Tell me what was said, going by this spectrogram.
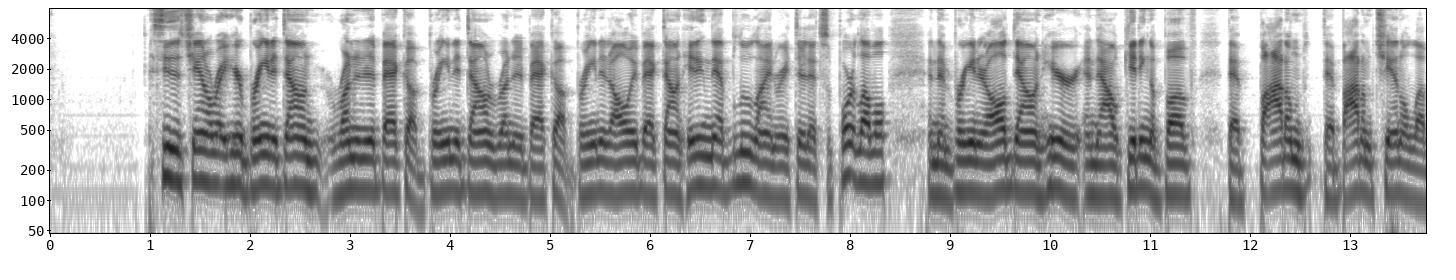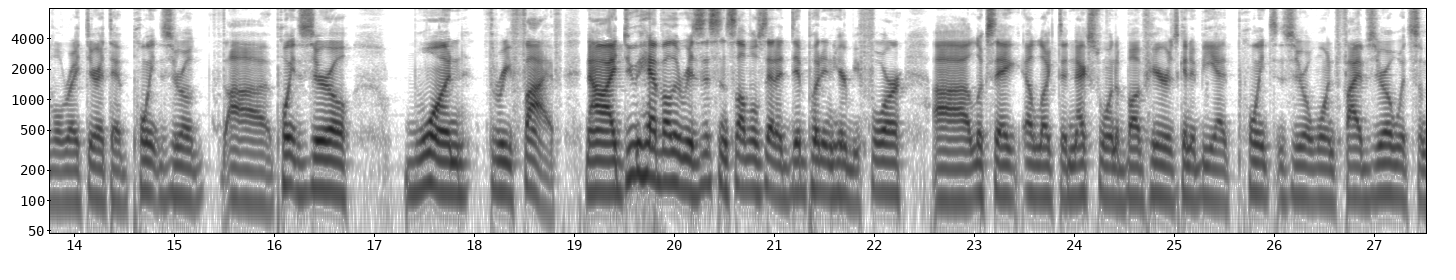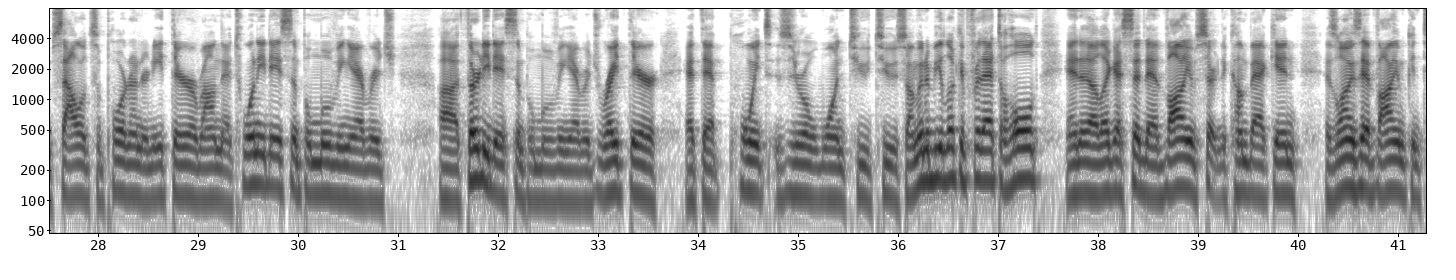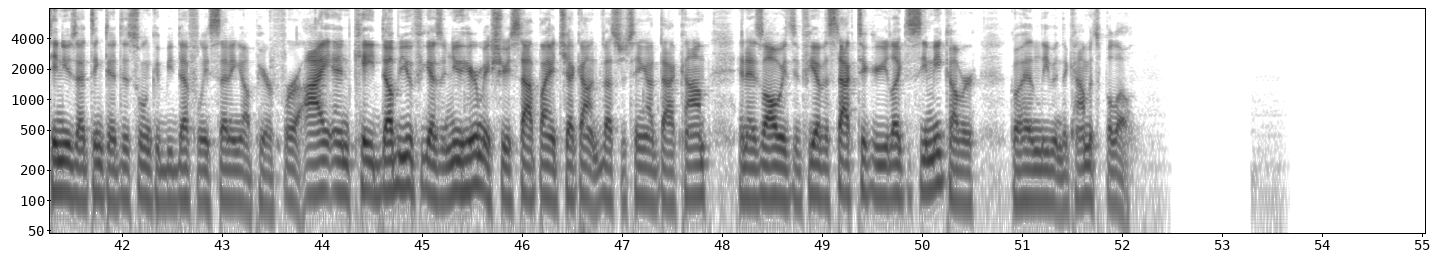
see this channel right here bringing it down running it back up bringing it down running it back up bringing it all the way back down hitting that blue line right there that support level and then bringing it all down here and now getting above that bottom that bottom channel level right there at that point zero uh point zero one 0.35. Now I do have other resistance levels that I did put in here before. Uh, looks like uh, like the next one above here is going to be at 0.0150 with some solid support underneath there around that 20 day simple moving average, uh, 30 day simple moving average right there at that 0.0122. So I'm going to be looking for that to hold. And uh, like I said, that volume starting to come back in. As long as that volume continues, I think that this one could be definitely setting up here for INKW. If you guys are new here, make sure you stop by and check out investorshangout.com. And as always, if you have a stock ticker you'd like to see me cover, go ahead and leave it in the comments below.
